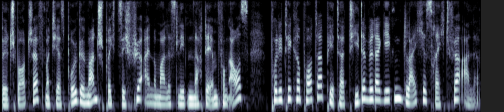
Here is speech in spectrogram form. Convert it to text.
Bild-Sportchef Matthias Brügelmann spricht sich für ein normales Leben nach der Impfung aus. Politikreporter Peter Tiede will dagegen gleiches Recht für alle.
